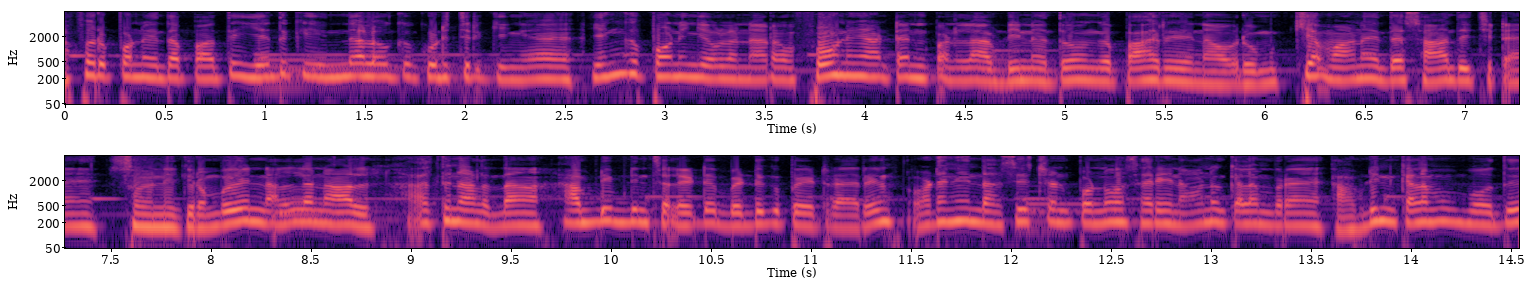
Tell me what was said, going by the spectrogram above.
அஃபர் பொண்ணு இதை பார்த்து எதுக்கு இந்த அளவுக்கு குடிச்சிருக்கீங்க? எங்க போனீங்க எவ்வளோ நேரம்? ஃபோனே அட்டன் பண்ணல? அப்படின்னதும் இங்க பாரு. நான் ஒரு முக்கியமான இதை சாதிச்சிட்டேன். ஸோ இன்னைக்கு ரொம்பவே நல்ல நாள். அதனால தான் அப்படி இப்படின்னு சொல்லிட்டு பெட்டுக்கு போயிடுறாரு. உடனே இந்த அசிஸ்டன்ட் பண்ணுவோம் சரி நானும் கிளம்புறேன். அப்படின்னு கிளம்பும் போது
